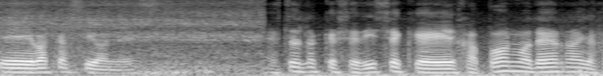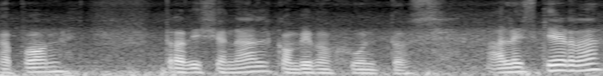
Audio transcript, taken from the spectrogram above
eh, vacaciones. Esto es lo que se dice que el Japón moderno y el Japón tradicional conviven juntos. A la izquierda,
